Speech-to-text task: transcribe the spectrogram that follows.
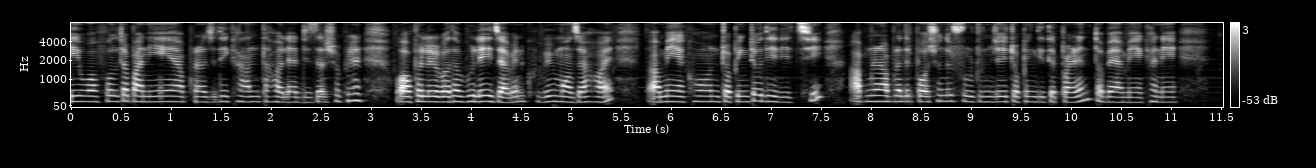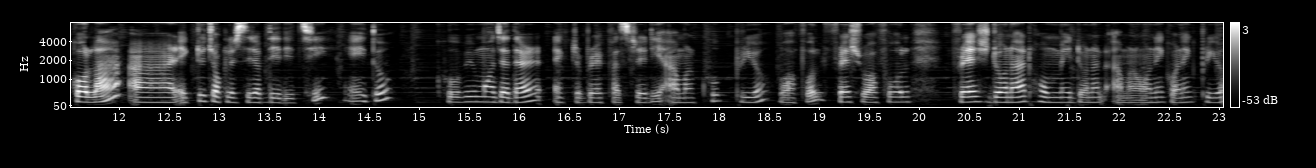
এই ওয়াফলটা বানিয়ে আপনারা যদি খান, তাহলে আর ডিজার্ট শপের ওয়াফলের কথা ভুলেই যাবেন, খুবই মজা হয়। তো আমি এখন টপিংটাও দিয়ে দিচ্ছি। আপনারা আপনাদের পছন্দের ফ্রুট অনুযায়ী টপিং দিতে পারেন, তবে আমি এখানে কলা আর একটু চকলেট সিরাপ দিয়ে দিচ্ছি। এই তো। খুবই মজাদার একটা ব্রেকফাস্ট রেডি আমার খুব প্রিয় waffle fresh waffle fresh donut homemade donut আমার অনেক অনেক প্রিয়।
